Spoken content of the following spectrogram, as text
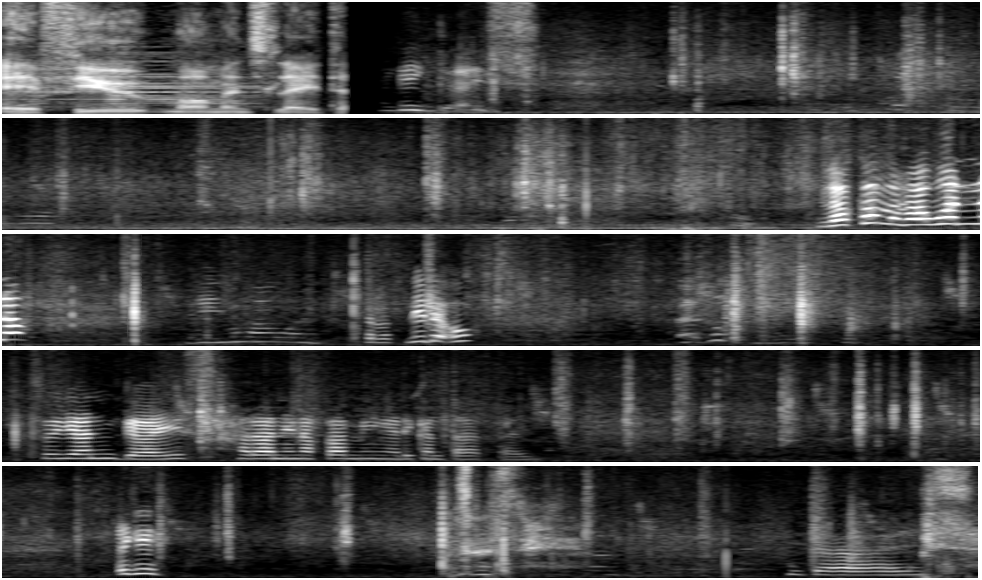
A few moments later. Okay guys. Wala ka, mahawan na. Di mahawan. Sarap nila oh. So yan guys, harani na kami nga di kan tatay. Okay. Guys.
